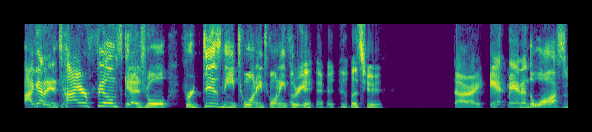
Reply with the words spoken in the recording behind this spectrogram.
I got an entire film schedule for Disney 2023. Okay, let's hear it. All right. Ant Man and the Wasp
